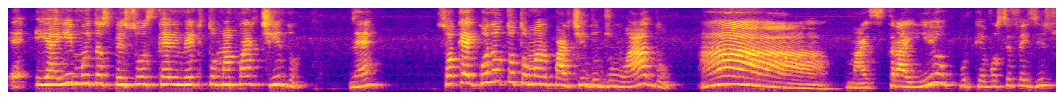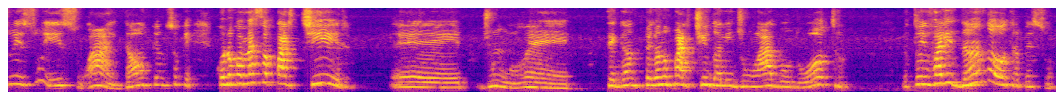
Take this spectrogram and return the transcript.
É, e aí muitas pessoas querem meio que tomar partido, né? Só que aí quando eu estou tomando partido de um lado, ah, mas traiu porque você fez isso, isso, isso. Ah, então, porque não sei o quê. Quando eu começo a partir é, de um. É, pegando, pegando partido ali de um lado ou do outro, eu estou invalidando a outra pessoa.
